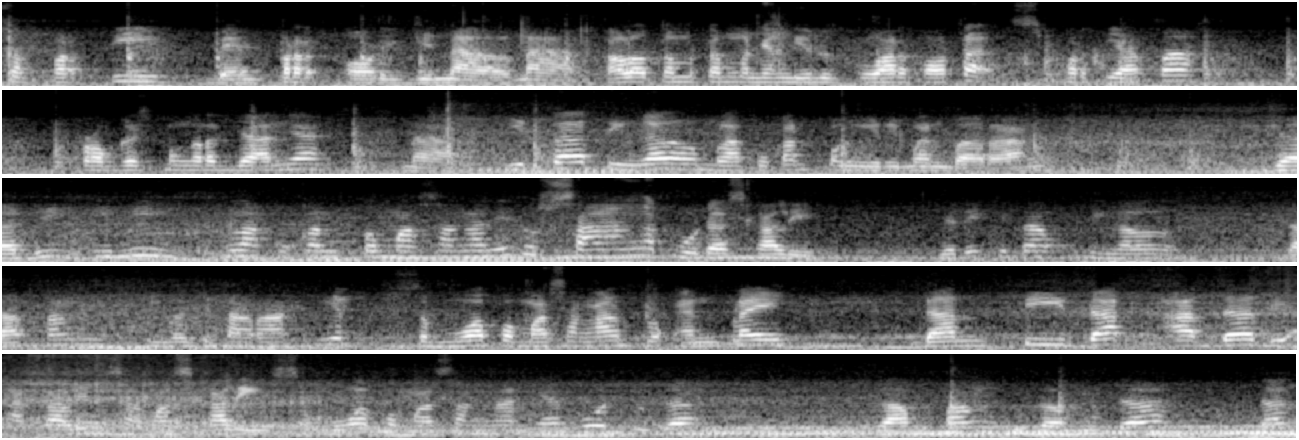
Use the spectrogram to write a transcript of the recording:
seperti bumper original. Nah kalau teman-teman yang di luar kota seperti apa progres pengerjaannya? Nah kita tinggal melakukan pengiriman barang. Jadi ini melakukan pemasangan itu sangat mudah sekali. Jadi kita tinggal datang tinggal kita rakit semua pemasangan plug and play dan tidak ada diakalin sama sekali. Semua pemasangannya pun juga gampang juga mudah dan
